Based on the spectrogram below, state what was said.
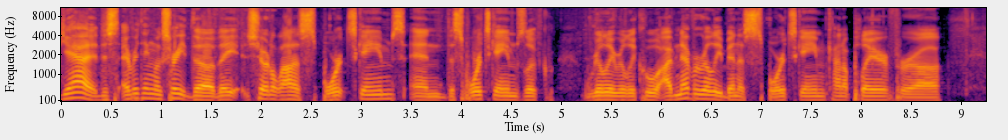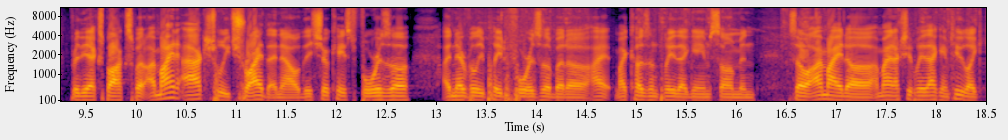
yeah, just everything looks great. The they showed a lot of sports games, and the sports games look really really cool. I've never really been a sports game kind of player for uh, for the Xbox, but I might actually try that now. They showcased Forza. I never really played Forza, but uh, I my cousin played that game some, and so I might uh, I might actually play that game too. Like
